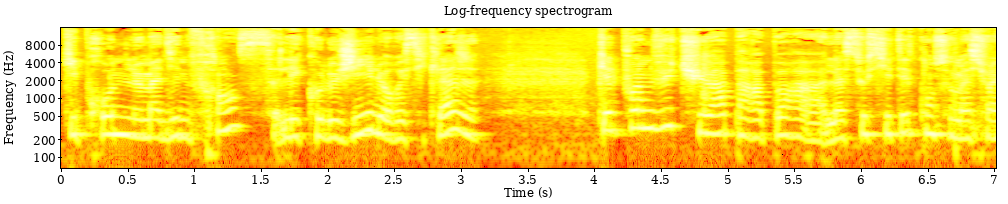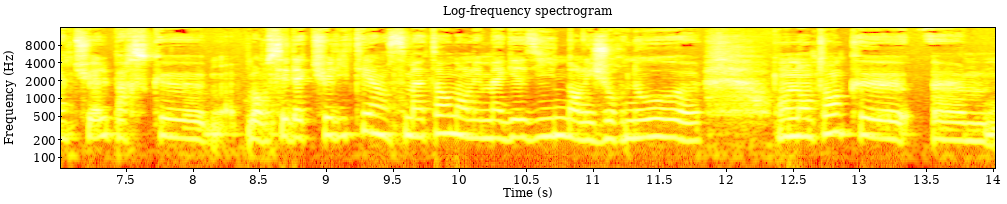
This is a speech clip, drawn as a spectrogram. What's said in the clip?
qui prône le Made in France, l'écologie, le recyclage. Quel point de vue tu as par rapport à la société de consommation actuelle? Parce que, bon, c'est d'actualité, hein, ce matin dans les magazines, dans les journaux, euh, on entend que euh,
